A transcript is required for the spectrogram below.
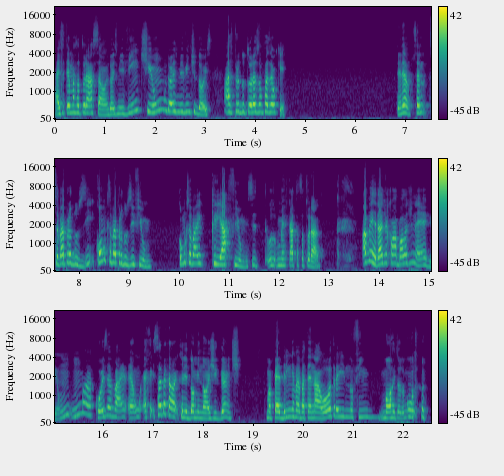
Aí você tem uma saturação em 2021 e 2022. As produtoras vão fazer o quê? Entendeu? Você, vai produzir. Como que você vai produzir filme? Como que você vai criar filme se o mercado tá saturado? A verdade é que é uma bola de neve. Um- uma coisa vai. É um, é sabe aquela- aquele dominó gigante? Uma pedrinha vai bater na outra e no fim morre todo mundo?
